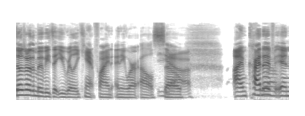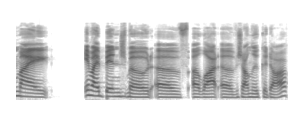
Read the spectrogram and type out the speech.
those are the movies that you really can't find anywhere else. So yeah. I'm kind of in my in my binge mode of a lot of Jean Luc Godard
